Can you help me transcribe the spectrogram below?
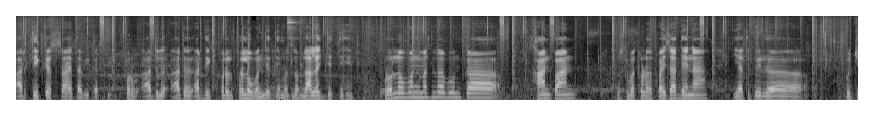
आर्थिक सहायता भी करते हैं। और आर्थिक प्रलोभन देते हैं मतलब लालच देते हैं। प्रलोभन मतलब उनका खान पान उसके बाद थोड़ा सा पैसा देना या तो फिर कुछ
